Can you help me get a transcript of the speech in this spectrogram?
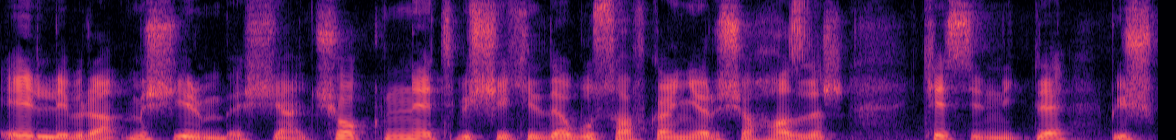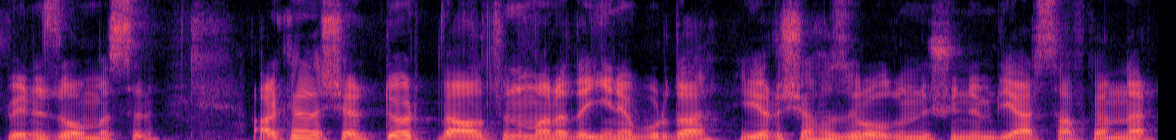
51-60-25 yani çok net bir şekilde bu safkan yarışa hazır. Kesinlikle bir şüpheniz olmasın. Arkadaşlar 4 ve 6 numarada yine burada yarışa hazır olduğunu düşündüğüm diğer safkanlar.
